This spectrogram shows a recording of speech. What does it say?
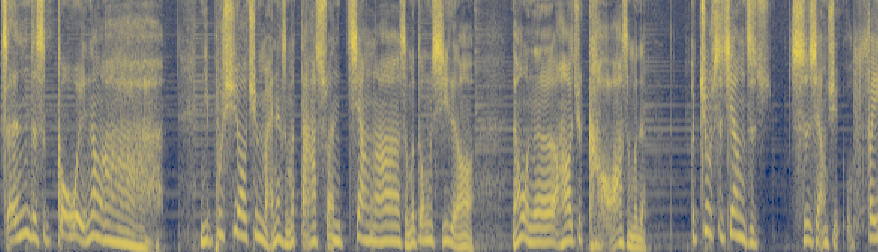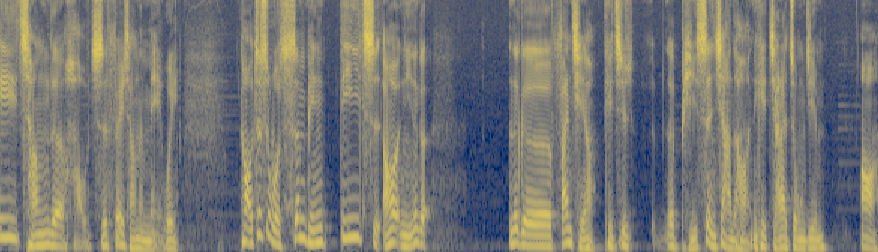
真的是够味，那啊，你不需要去买那个什么大蒜酱啊，什么东西的哦，然后呢还要去烤啊什么的，就是这样子吃上去，非常的好吃，非常的美味。好，这是我生平第一次，然后你那个。那个番茄啊，可以就那皮剩下的哈，你可以夹在中间哦，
